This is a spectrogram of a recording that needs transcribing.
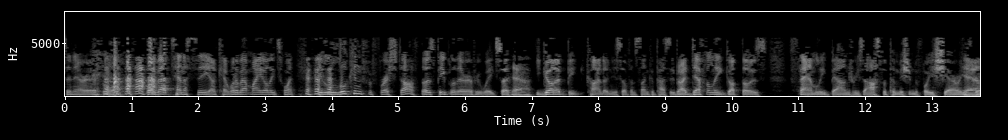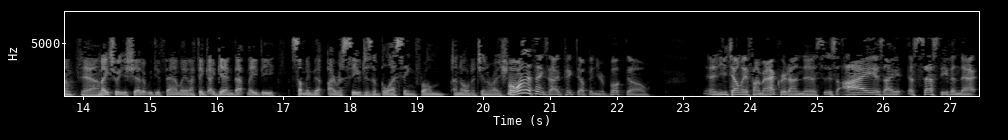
scenario for a while. what about Tennessee? Okay. What about my early 20s? You're looking for fresh stuff. Those people are there every week. So Yeah. you got to be kind on yourself in some capacity. But I definitely got those family boundaries. Ask for permission before you share anything. Yeah, yeah. Make sure you share it with your family. And I think, again, that may be something that I received as a blessing from an older generation. Well, one of the things I picked up in your book, though, and you tell me if I'm accurate on this, is I, as I assessed even that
